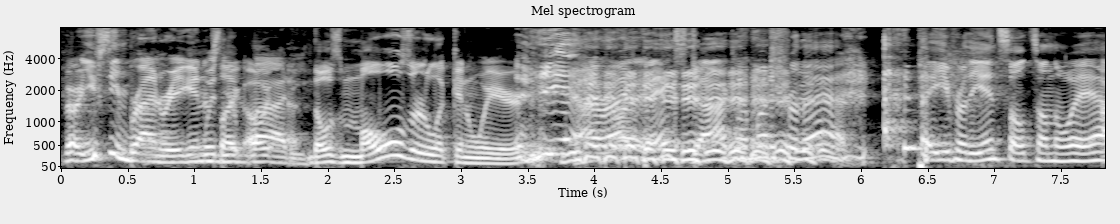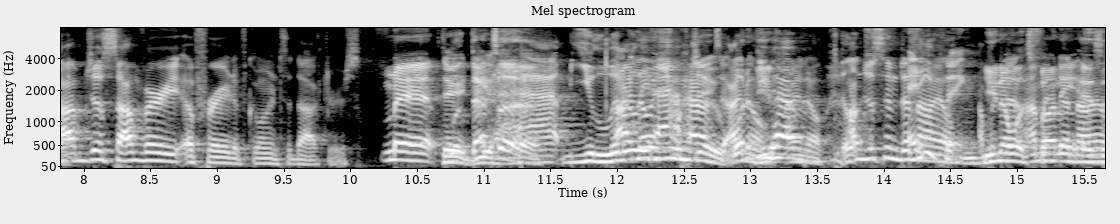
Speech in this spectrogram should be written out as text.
Bro, you've seen Brian Regan. With it's like, your oh, those moles are looking weird. yeah, all right. Thanks, Doc. How much for that? Pay you for the insults on the way out. I'm just I'm very afraid of going to doctors. Man, Dude, that's you, a. have, you literally I know have, you have to. to. I What know, if you have? I know. I'm just in denial. Anything. I'm You in know de- what's I'm in funny is denial.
